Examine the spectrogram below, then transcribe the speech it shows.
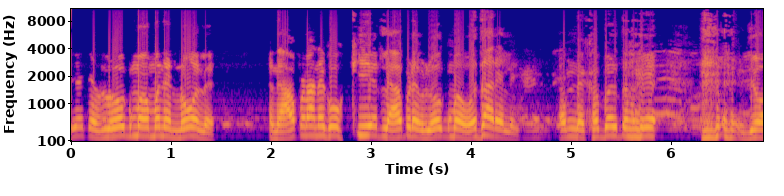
છે કે વ્લોગમાં મને નો લે. અને આપણાને કોઈ કી એટલે આપણે વ્લોગમાં વધારે લઈ. તમને ખબર તો છે જો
